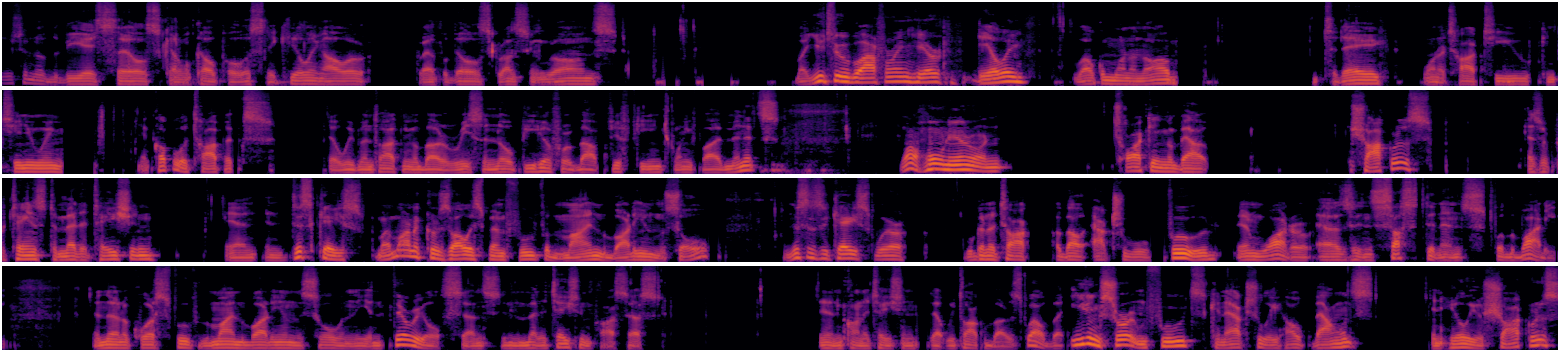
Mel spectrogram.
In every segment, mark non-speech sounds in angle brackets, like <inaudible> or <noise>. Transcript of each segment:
edition of the BH Sales Kennel Kelp Holistic Healing Hour. Grandpa Bill's Grunts and Groans. My YouTube offering here daily. Welcome, one and all. Today, I want to talk to you continuing a couple of topics that we've been talking about a recent note. Be here for about 15, 25 minutes. I want to hone in on talking about chakras as it pertains to meditation. And in this case, my moniker has always been food for the mind, the body, and the soul. And this is a case where we're going to talk about actual food and water as in sustenance for the body. And then, of course, food for the mind, the body, and the soul in the ethereal sense in the meditation process in connotation that we talk about as well. But eating certain foods can actually help balance and heal your chakras,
